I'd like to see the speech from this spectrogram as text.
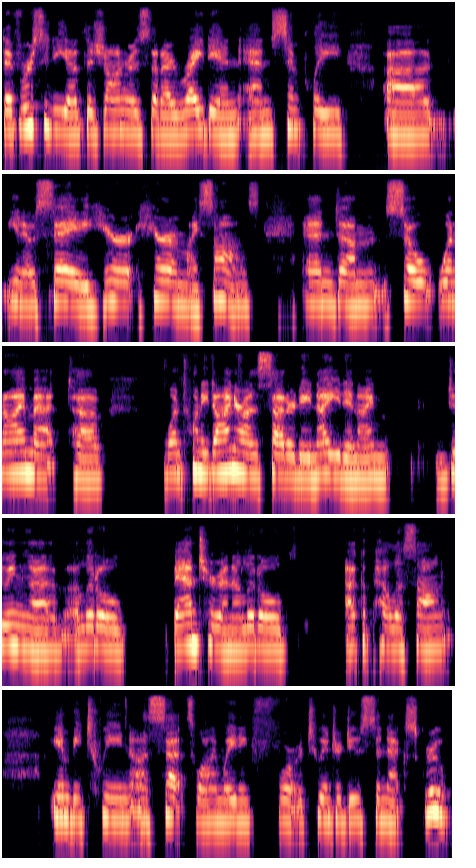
diversity of the genres that I write in, and simply, uh, you know, say here here are my songs. And um, so when I'm at uh, 120 Diner on Saturday night, and I'm doing a, a little banter and a little a cappella song in between uh, sets while I'm waiting for to introduce the next group,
